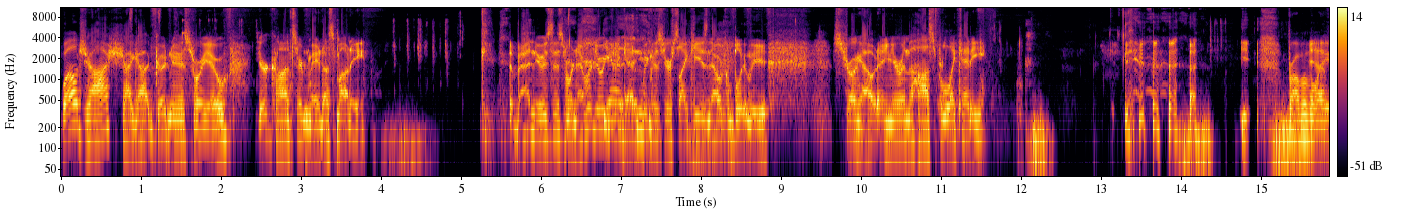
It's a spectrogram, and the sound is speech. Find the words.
well Josh I got good news for you your concert made us money the bad news is we're never doing Yeah. it again because your psyche is now completely strung out and you're in the hospital like Eddie Probably. Yeah.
